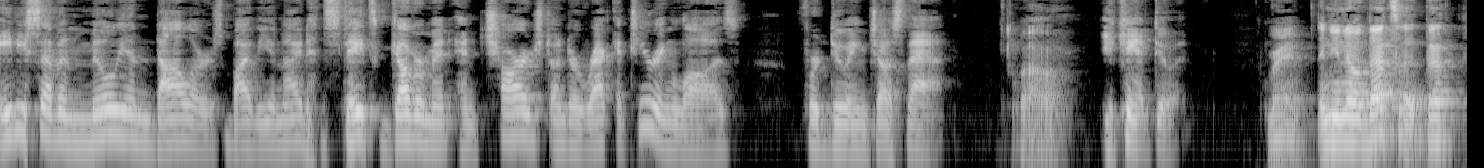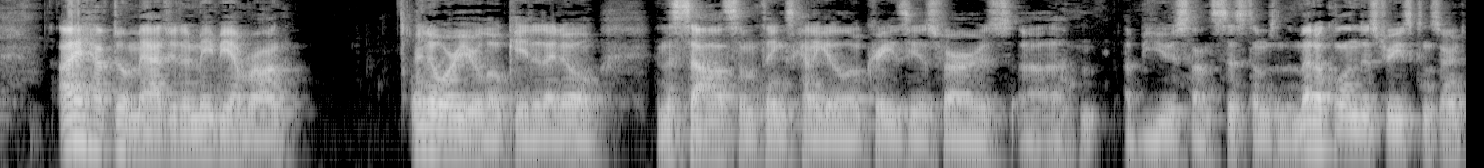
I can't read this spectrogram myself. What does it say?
$87 million by the United States government and charged under racketeering laws for doing just that. Wow. You can't do it. Right. And you know, that's a, that I have to imagine, and maybe I'm wrong. I know where you're located. I know in the South, some things kind of get a little crazy as far as uh, abuse on systems in the medical industry is concerned.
